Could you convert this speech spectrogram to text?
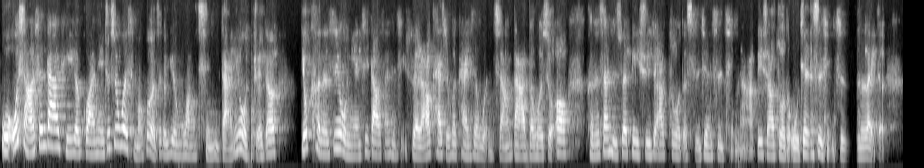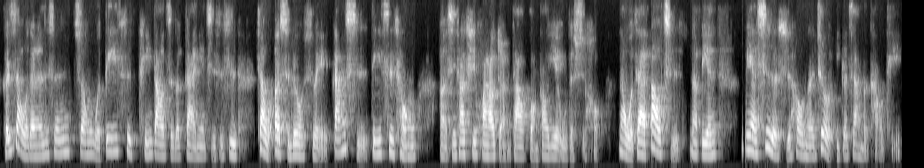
我我想要先大家提一个观念，就是为什么会有这个愿望清单？因为我觉得。有可能是因为我年纪到三十几岁，然后开始会看一些文章，大家都会说哦，可能三十岁必须要做的十件事情啊，必须要做的五件事情之类的。可是，在我的人生中，我第一次听到这个概念，其实是在我二十六岁，当时第一次从呃行销企划要转到广告业务的时候，那我在报纸那边面试的时候呢，就有一个这样的考题，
